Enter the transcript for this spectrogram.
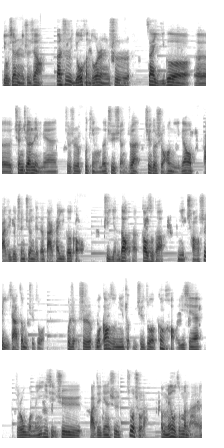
有些人是这样，但是有很多人是在一个呃圈圈里面，就是不停的去旋转。这个时候你一定要把这个圈圈给它打开一个口，去引导他，告诉他你尝试一下这么去做。或者是我告诉你怎么去做更好一些，就是我们一起去把这件事做出来，它没有这么难，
